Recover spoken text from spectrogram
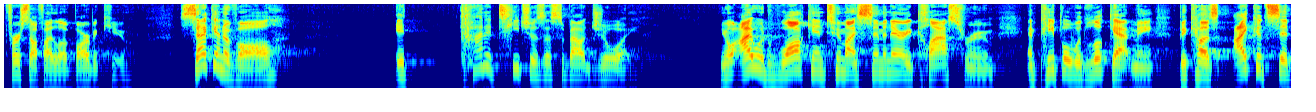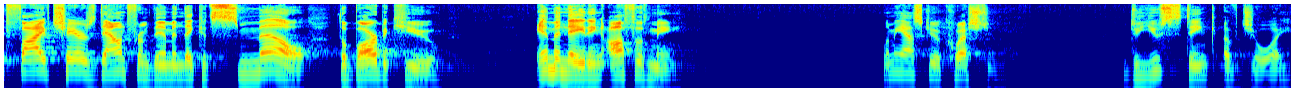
first off, I love barbecue. Second of all, it kind of teaches us about joy. You know, I would walk into my seminary classroom and people would look at me because I could sit five chairs down from them and they could smell the barbecue emanating off of me. Let me ask you a question Do you stink of joy?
